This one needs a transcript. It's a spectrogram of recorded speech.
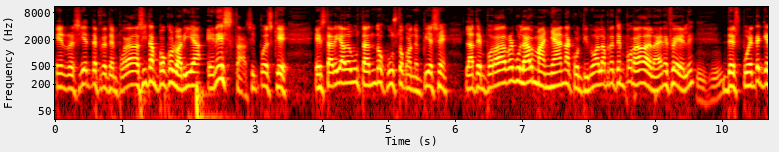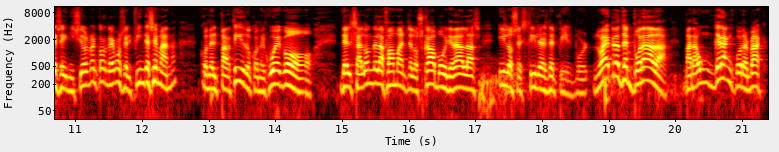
en recientes pretemporadas y tampoco lo haría en esta. Así pues que estaría debutando justo cuando empiece la temporada regular. Mañana continúa la pretemporada de la NFL, después de que se inició, recordemos, el fin de semana con el partido, con el juego del Salón de la Fama entre los Cowboys de Dallas y los Steelers de Pittsburgh. No hay pretemporada para un gran quarterback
